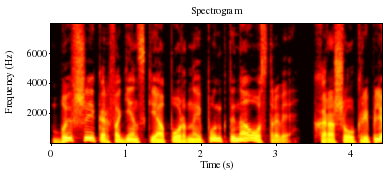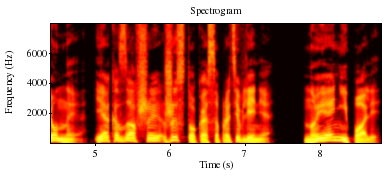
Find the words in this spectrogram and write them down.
бывшие карфагенские опорные пункты на острове, хорошо укрепленные и оказавшие жестокое сопротивление. Но и они пали,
